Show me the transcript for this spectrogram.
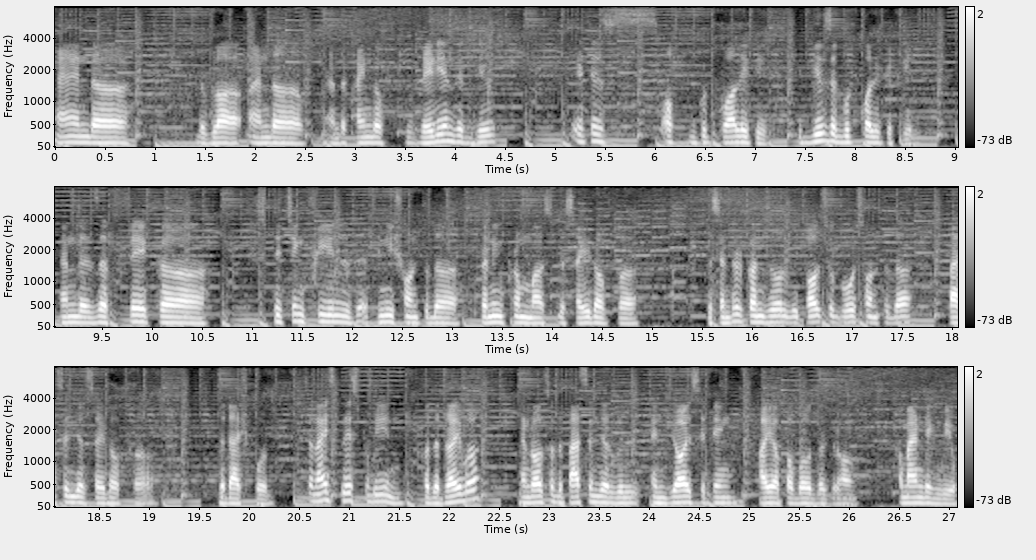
and uh, the and the and the kind of radiance it gives, it is of good quality. It gives a good quality feel. And there's a fake uh, stitching feel finish onto the running from uh, the side of uh, the central console, which also goes onto the passenger side of uh, the dashboard. It's a nice place to be in for the driver and also the passenger will enjoy sitting high up above the ground, commanding view.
